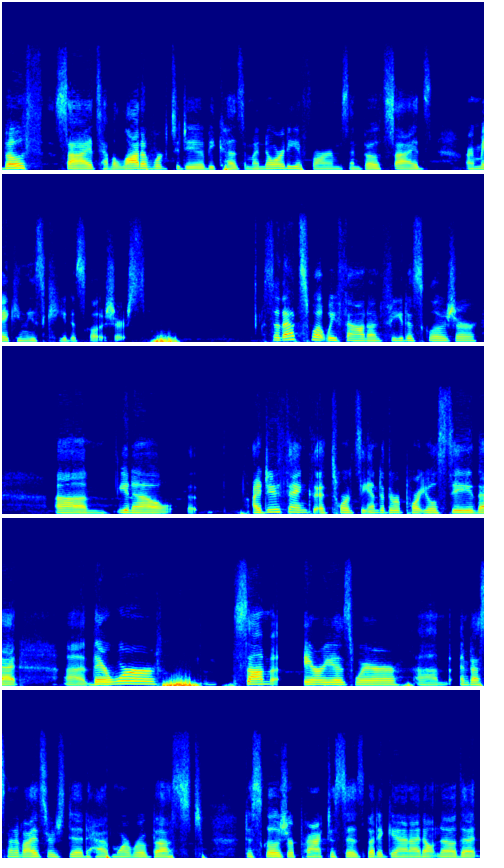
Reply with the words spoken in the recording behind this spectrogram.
Both sides have a lot of work to do because a minority of firms and both sides are making these key disclosures. So that's what we found on fee disclosure um, you know, I do think that towards the end of the report, you'll see that uh, there were some areas where um, investment advisors did have more robust disclosure practices. But again, I don't know that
